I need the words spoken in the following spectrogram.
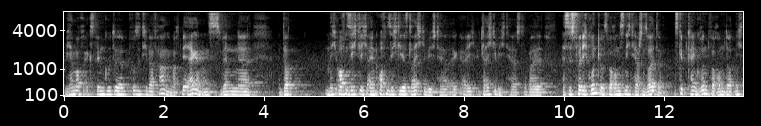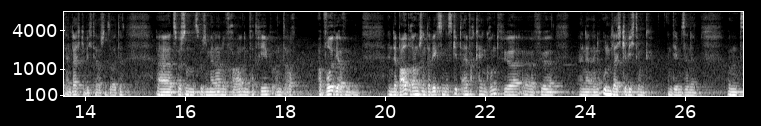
wir haben auch extrem gute positive Erfahrungen gemacht. Wir ärgern uns, wenn äh, dort nicht offensichtlich ein offensichtliches Gleichgewicht, äh, Gleichgewicht herrscht, weil es ist völlig grundlos, warum es nicht herrschen sollte. Es gibt keinen Grund, warum dort nicht ein Gleichgewicht herrschen sollte äh, zwischen, zwischen Männern und Frauen im Vertrieb und auch, obwohl wir auf dem, in der Baubranche unterwegs sind, es gibt einfach keinen Grund für, äh, für eine, eine Ungleichgewichtung in dem Sinne. Und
